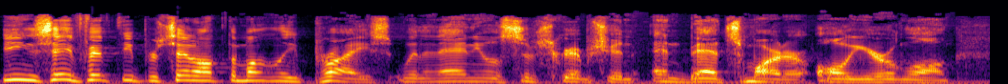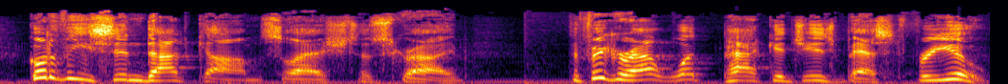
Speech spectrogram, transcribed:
you can save 50% off the monthly price with an annual subscription and bet smarter all year long. Go to vsin.com slash subscribe to figure out what package is best for you.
